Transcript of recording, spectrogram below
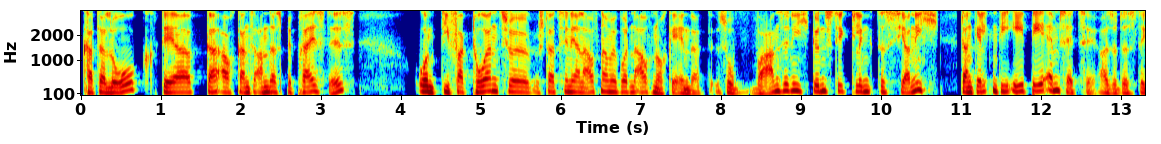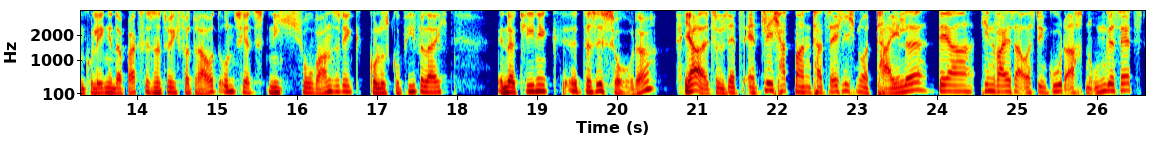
Katalog, der auch ganz anders bepreist ist. Und die Faktoren zur stationären Aufnahme wurden auch noch geändert. So wahnsinnig günstig klingt das ja nicht. Dann gelten die EBM-Sätze. Also das den Kollegen in der Praxis natürlich vertraut, uns jetzt nicht so wahnsinnig, Koloskopie vielleicht in der Klinik. Äh, das ist so, oder? Ja, also letztendlich hat man tatsächlich nur Teile der Hinweise aus den Gutachten umgesetzt.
